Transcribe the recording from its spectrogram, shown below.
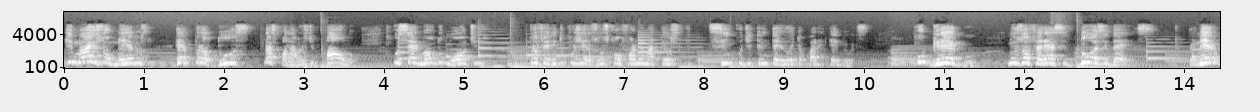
que mais ou menos reproduz, nas palavras de Paulo, o sermão do monte proferido por Jesus, conforme Mateus 5, de 38 a 42. O grego nos oferece duas ideias. Primeiro,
